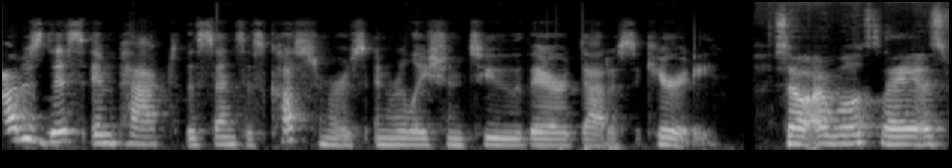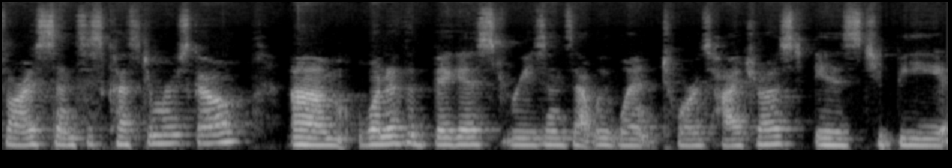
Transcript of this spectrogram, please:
how does this impact the Censis customers in relation to their data security? So I will say, as far as Censis customers go, um, one of the biggest reasons that we went towards HITRUST is to be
